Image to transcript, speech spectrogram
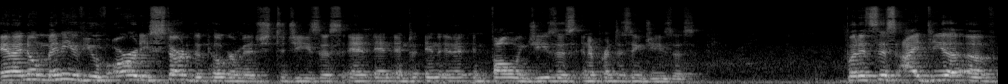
And I know many of you have already started the pilgrimage to Jesus and, and, and, and, and following Jesus and apprenticing Jesus. But it's this idea of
